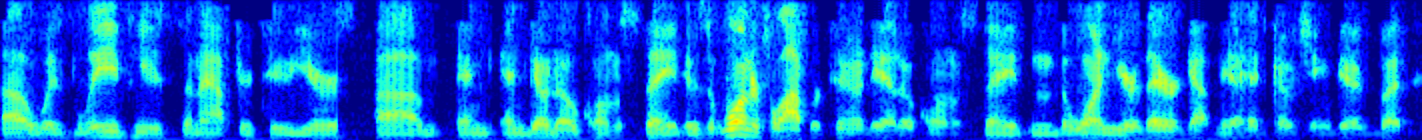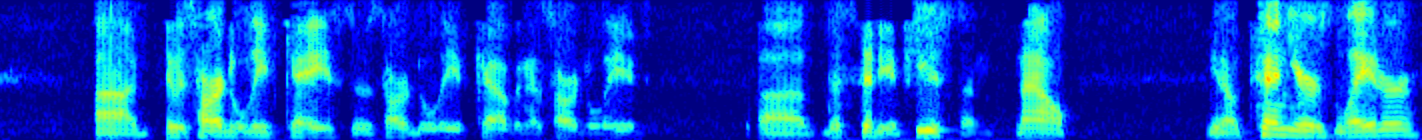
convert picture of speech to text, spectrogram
uh, was leave Houston after two years um, and and go to Oklahoma State. It was a wonderful opportunity at Oklahoma State, and the one year there got me a head coaching gig. But uh, it was hard to leave Case. It was hard to leave Kevin. It was hard to leave uh, the city of Houston. Now, you know, ten years later,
